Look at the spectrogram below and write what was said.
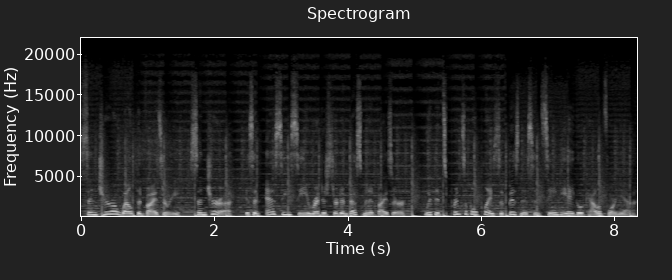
Centura Wealth Advisory. Centura is an SEC registered investment advisor with its principal place of business in San Diego, California.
